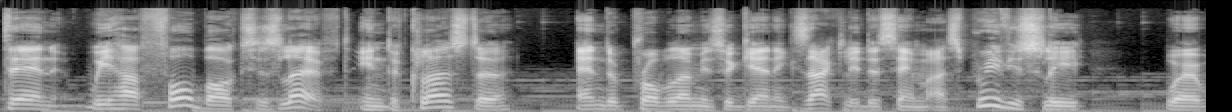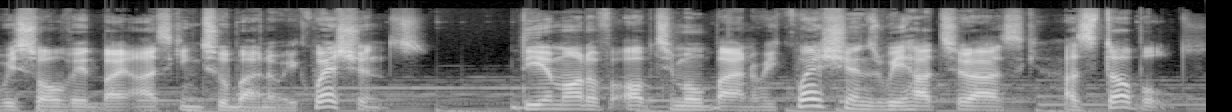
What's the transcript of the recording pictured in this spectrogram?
Then we have four boxes left in the cluster, and the problem is again exactly the same as previously, where we solve it by asking two binary questions the amount of optimal binary questions we had to ask has doubled.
